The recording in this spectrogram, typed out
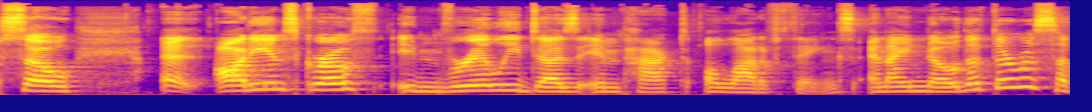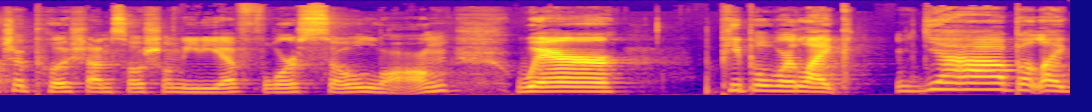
So, uh, audience growth it really does impact a lot of things. And I know that there was such a push on social media for so long where people were like, yeah, but like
